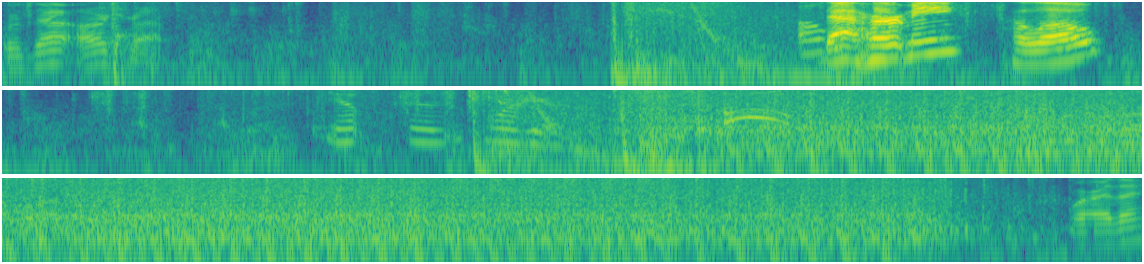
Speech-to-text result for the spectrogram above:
Was that our trap? Oh. That hurt me. Hello. Yep. And we're here. Oh. Where are they?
